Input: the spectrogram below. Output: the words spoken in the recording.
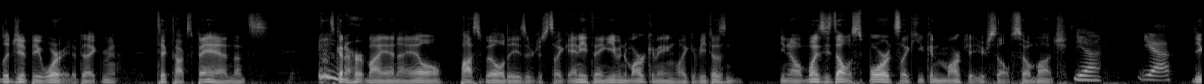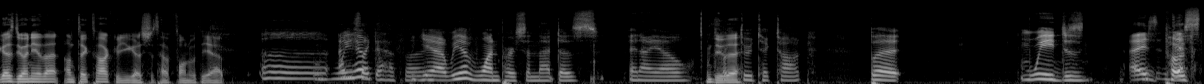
legit be worried. I'd be like, TikTok's banned. That's it's gonna hurt my NIL possibilities or just like anything, even marketing. Like if he doesn't, you know, once he's done with sports, like you can market yourself so much. Yeah. Yeah. Do you guys do any of that on TikTok, or you guys just have fun with the app? Uh, I We just have- like to have fun. Yeah, we have one person that does NIL Do fr- they? through TikTok, but we just I just, post.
